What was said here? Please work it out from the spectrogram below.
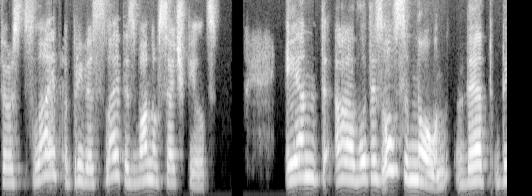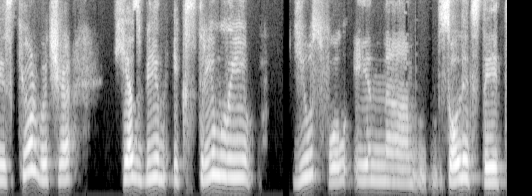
first slide, a previous slide, is one of such fields. And uh, what is also known that this curvature has been extremely useful in um, solid state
